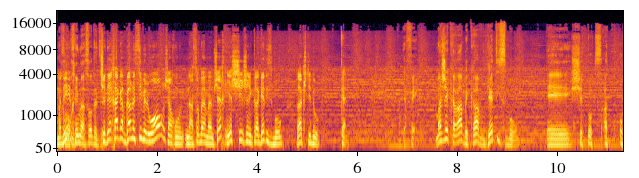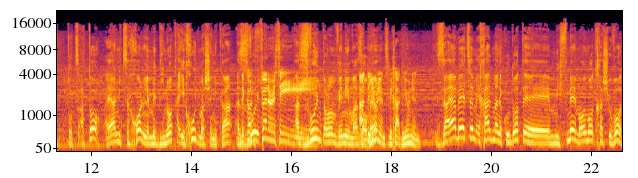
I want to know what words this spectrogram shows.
מדהים. אנחנו הולכים לעשות את זה. שדרך אגב, גם לסיביל וור, שאנחנו נעסוק בהם בהמשך, יש שיר שנקרא גטיסבורג, רק שתדעו. כן. יפה. מה שקרה בקרב גטיסבורג, אה, שתוצאתו היה ניצחון למדינות האיחוד, מה שנקרא. עזבו- קונפדרסי! עזבו אם אתם לא מבינים מה זה אה, אומר. The Union, סליחה, The Union. זה היה בעצם אחד מהנקודות אה, מפנה מאוד מאוד חשובות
